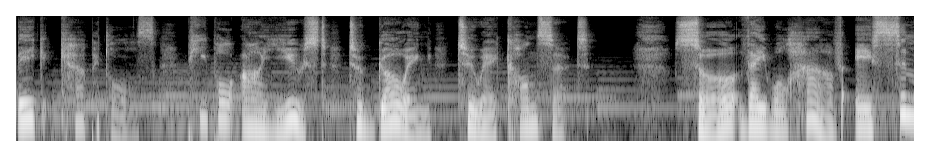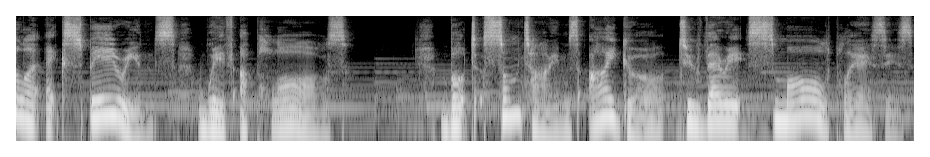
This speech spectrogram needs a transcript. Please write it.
big capitals, people are used to going to a concert. So they will have a similar experience with applause. But sometimes I go to very small places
